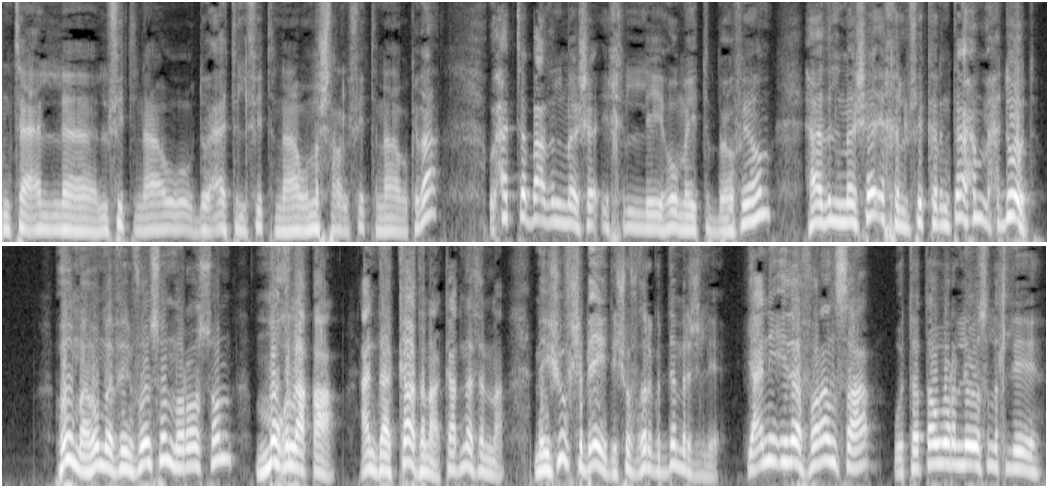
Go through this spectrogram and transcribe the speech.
نتاع الفتنة ودعاة الفتنة ونشر الفتنة وكذا. وحتى بعض المشايخ اللي هما يتبعوا فيهم هذا المشايخ الفكر نتاعهم محدود. هما هما في نفوسهم رؤوسهم مغلقة. عندها كادنا كادنا ثم. ما يشوفش بعيد يشوف غير قدام رجليه. يعني إذا فرنسا والتطور اللي وصلت ليه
